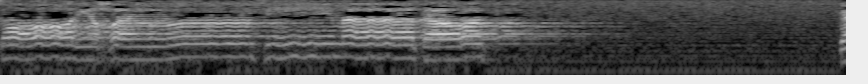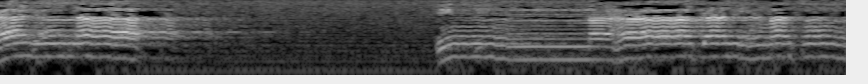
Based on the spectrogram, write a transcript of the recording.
صالحا فيما ترك. كلا. إنها كلمة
